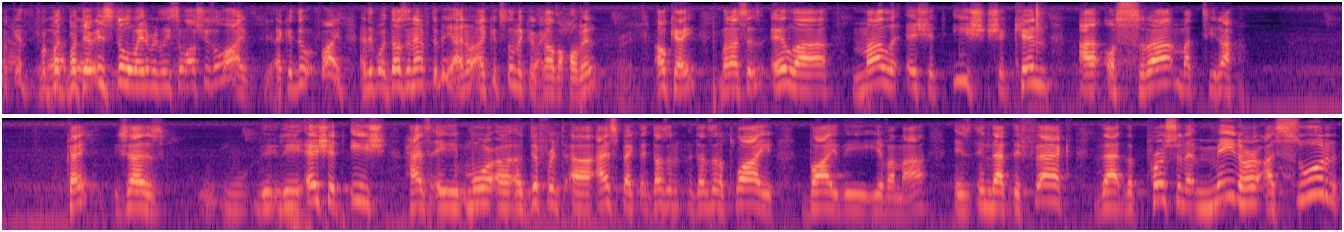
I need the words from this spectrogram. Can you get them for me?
Okay, but, but, but there uh, still a way to release her while she's alive. I can do it fine, and therefore it doesn't have to be. I know I can still make a Right. kal v'chomer. Right. Okay, but it says ela mal eshet ish sheken a osra matira. Okay, he says the, the eshet ish has a more uh, a different uh, aspect that doesn't it doesn't apply by the yevama is in that the fact that the person that made her asur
